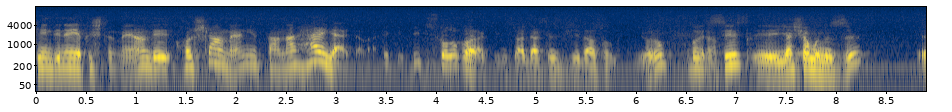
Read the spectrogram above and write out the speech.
kendine yakıştırmayan ve hoşlanmayan insanlar her yerde var. Peki bir psikolog olarak bir müsaade ederseniz bir şey daha sormak istiyorum. Buyurun. Siz e, yaşamınızı e,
